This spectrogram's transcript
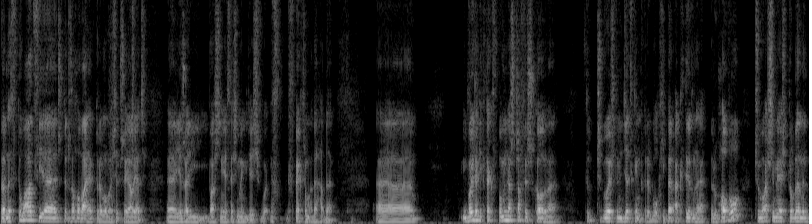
pewne sytuacje, czy też zachowania, które mogą się przejawiać, e, jeżeli właśnie jesteśmy gdzieś w, spektrum ADHD. E, I Wojtek, jak tak wspominasz czasy szkolne, czy byłeś tym dzieckiem, które było hiperaktywne ruchowo, czy właśnie miałeś problemy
